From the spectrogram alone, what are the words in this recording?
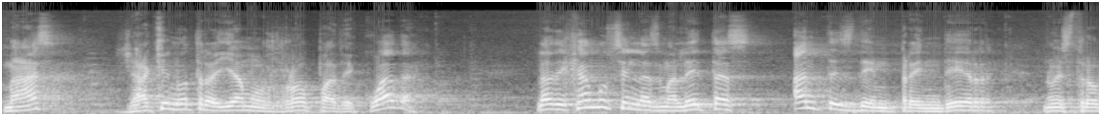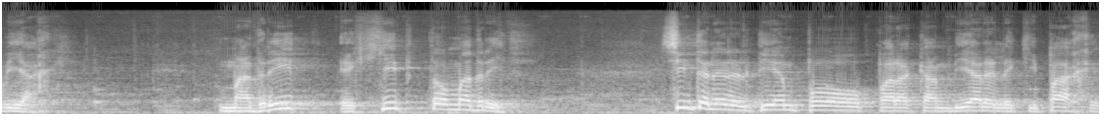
Más, ya que no traíamos ropa adecuada, la dejamos en las maletas antes de emprender nuestro viaje. Madrid, Egipto, Madrid. Sin tener el tiempo para cambiar el equipaje.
